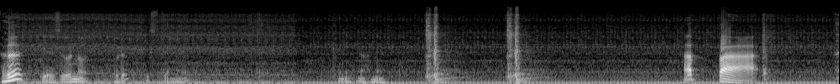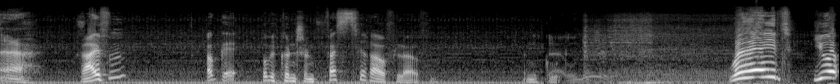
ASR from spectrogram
Hä? Der ist so neu, oder? Ist der neu? Kenn ich noch nicht. Hoppa. Ah. Reifen? Okay. Oh, wir können schon fast hier rauflaufen. Finde ich gut. Wait! You're...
